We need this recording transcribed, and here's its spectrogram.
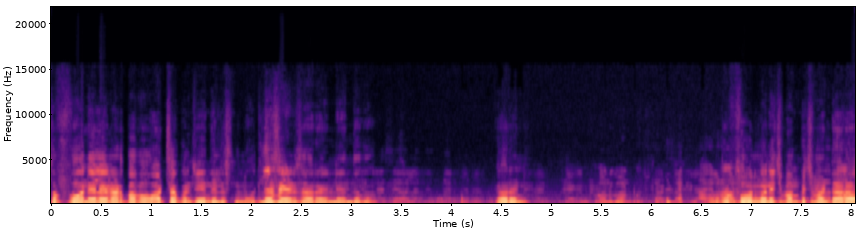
సో ఫోనే లేనివాడు పాపం వాట్సాప్ గురించి ఏం తెలుస్తున్నాడు వదిలేసేయండి సార్ ఆయన ఎందుకు? ఎవరండి? ఫోన్ కొనిచ్చి పంపించమంటారా?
